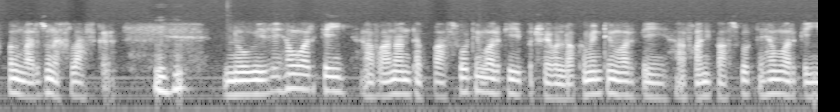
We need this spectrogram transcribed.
خپل مرزونه خلاص کړ نو ویزه هم ورکي افغانان ته پاسپورت هم ورکي په ټریول ډاکومنت هم ورکي افغاني پاسپورت هم ورکي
